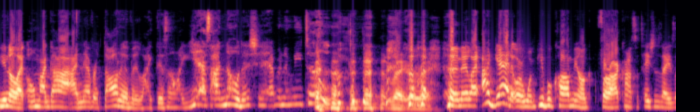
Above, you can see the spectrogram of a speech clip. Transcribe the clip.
you know, like oh my god, I never thought of it like this. I'm like, yes, I know that shit happened to me too. right. Right. Right. and they're like, I get it. Or when people call me on for our consultations days,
